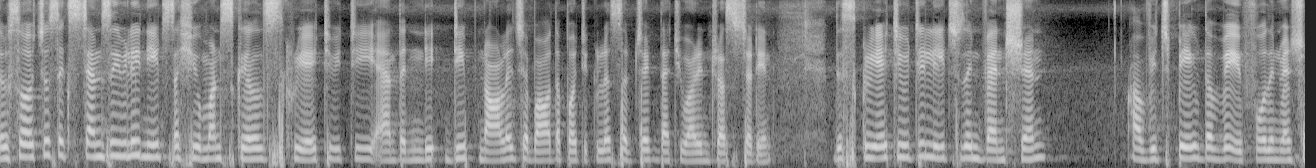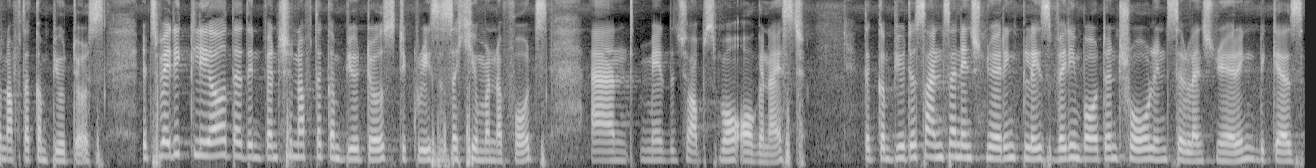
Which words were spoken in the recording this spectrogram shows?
The researchers extensively needs the human skills, creativity, and the deep knowledge about the particular subject that you are interested in. This creativity leads to the invention, uh, which paved the way for the invention of the computers. It's very clear that the invention of the computers decreases the human efforts and made the jobs more organized. The computer science and engineering plays very important role in civil engineering because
